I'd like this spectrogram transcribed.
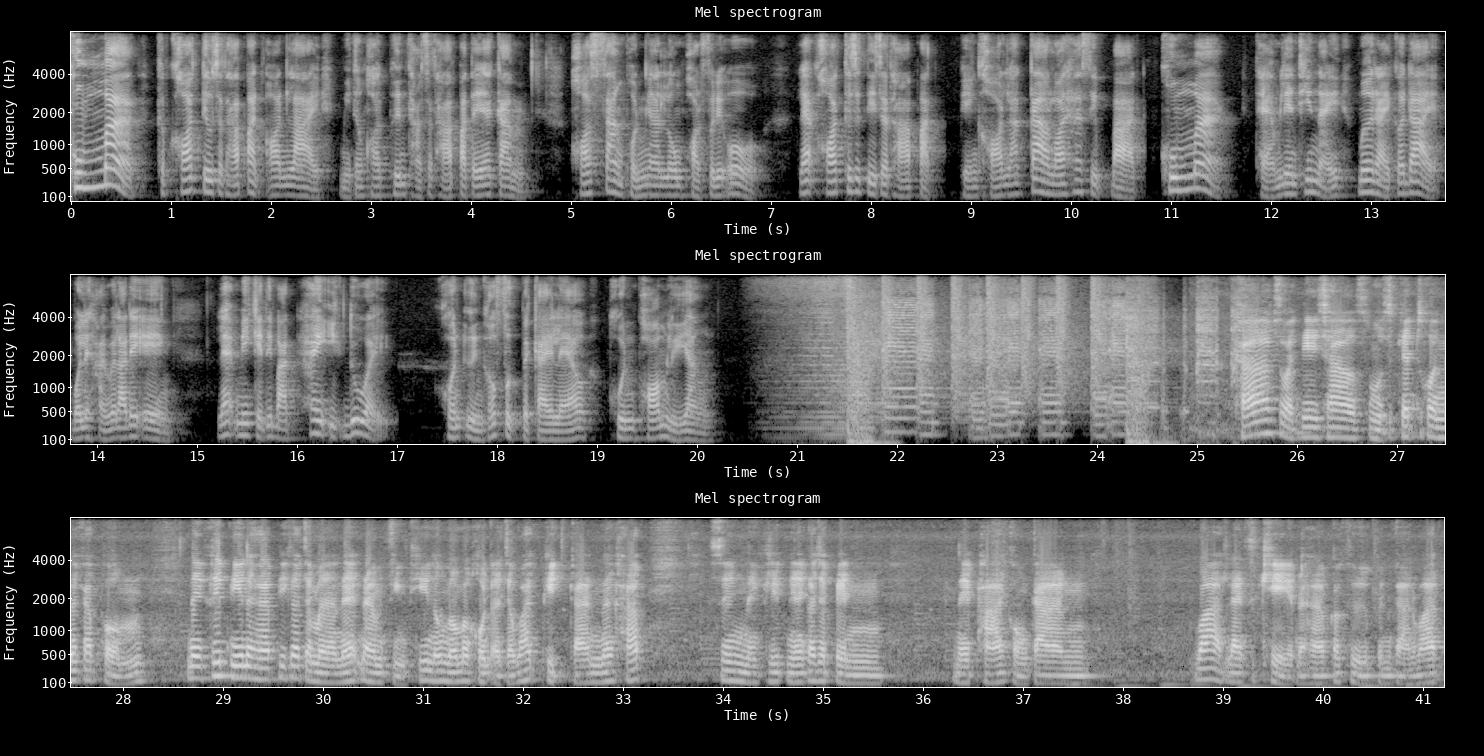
คุ้มมากกับคอร์สติวสถาปัตย์ออนไลน์ มีทั้งคอร์สพื้นฐานสถาปัตยกรรม คอร์สสร้างผลงานลงพอร์ตโฟลิโอ และคอร์สทฤษฎีสถาปัตย์เพียงคอร์สละ 950 บาท คุ้มมาก แถมเรียนที่ไหนเมื่อไหร่ก็ได้ บริหารเวลาได้เอง และมีเกียรติบัตรให้อีกด้วย คนอื่นเขาฝึกไปไกลแล้ว คุณพร้อมหรือยังครับ สวัสดีชาวสมุดสเก็ตทุกคนนะครับผม ในคลิปนี้นะครับพี่ก็จะมาแนะนำสิ่งที่น้องๆบางคนอาจจะวาดผิดกันนะครับ ซึ่งในคลิปนี้ก็จะเป็นในพาร์ทของการวาดแลนด์สเคปนะครับ ก็คือเป็นการวาด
